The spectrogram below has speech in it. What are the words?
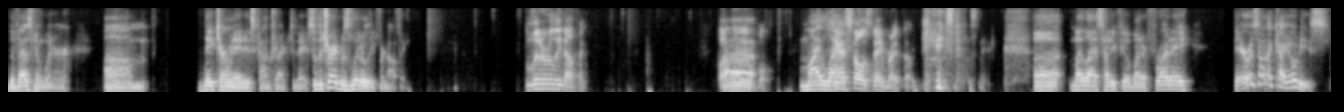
the Vezina winner. Um, they terminated his contract today. So the trade was literally for nothing. Literally nothing. Uh, Unbelievable. My Can't spell his name right though. Can't spell his name. Uh, my last, how do you feel about it? Friday, the Arizona Coyotes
